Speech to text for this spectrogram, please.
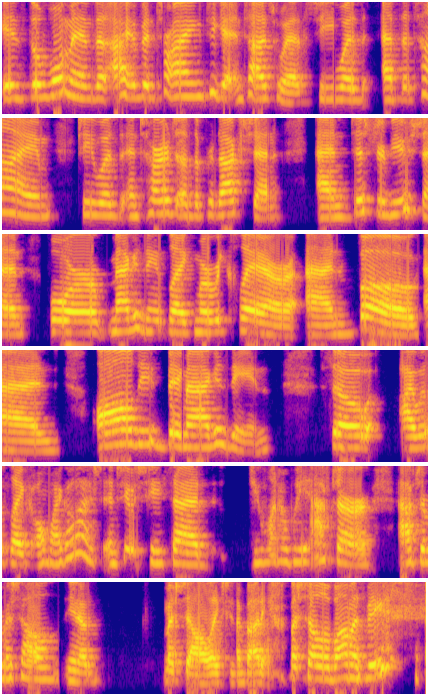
is the woman that I have been trying to get in touch with. She was at the time, she was in charge of the production and distribution for magazines like Marie Claire and Vogue and all these big magazines. So I was like, "Oh my gosh." And she she said, "Do you want to wait after after Michelle, you know, Michelle, like she's my buddy, Michelle Obama speaks.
